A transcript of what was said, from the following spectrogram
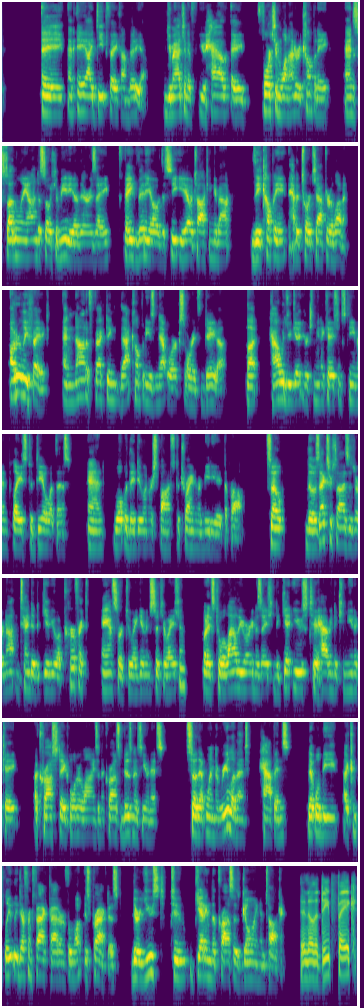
a an AI deepfake on video. You imagine if you have a Fortune 100 company and suddenly onto social media there is a fake video of the CEO talking about the company headed toward Chapter 11, utterly fake and not affecting that company's networks or its data, but how would you get your communications team in place to deal with this? And what would they do in response to try and remediate the problem? So those exercises are not intended to give you a perfect answer to a given situation, but it's to allow the organization to get used to having to communicate across stakeholder lines and across business units so that when the real event happens, that will be a completely different fact pattern from what is practiced. They're used to getting the process going and talking. You know, the deep fake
